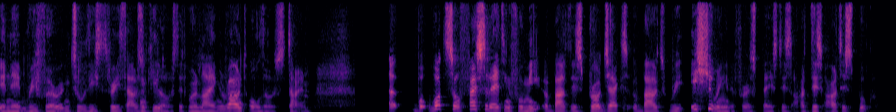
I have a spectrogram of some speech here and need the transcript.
a name referring to these 3,000 kilos that were lying around all those time. Uh, but what's so fascinating for me about this project, about reissuing in the first place this art, this artist book,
